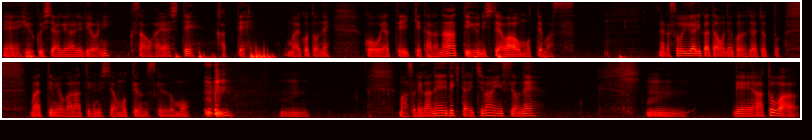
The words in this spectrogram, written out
えー、被覆してあげられるように草を生やして買ってうまいことねこうやっていけたらなっていうふうにしては思ってますなんかそういうやり方をね今年はちょっと、まあ、やってみようかなっていうふうにしては思ってるんですけれども。うん。まあそれがねできたら一番いいですよね。うん。であとは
